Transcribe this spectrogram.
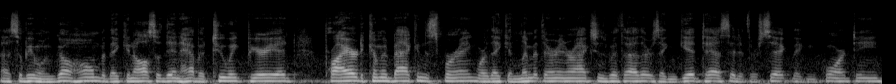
Uh, so people can go home, but they can also then have a two week period prior to coming back in the spring where they can limit their interactions with others. They can get tested. If they're sick, they can quarantine.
